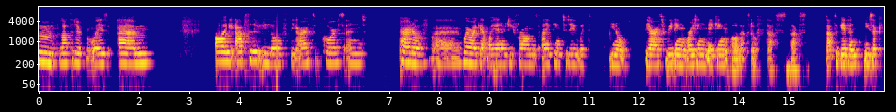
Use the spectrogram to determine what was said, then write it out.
Mm, lots of different ways. Um, I absolutely love the arts, of course, and part of uh, where I get my energy from is anything to do with, you know, the arts, reading, writing, making, all that stuff. That's that's that's a given. Music,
